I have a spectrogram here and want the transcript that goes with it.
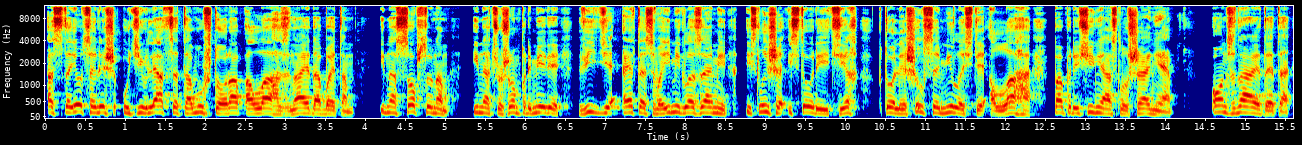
Остается лишь удивляться тому, что раб Аллаха знает об этом, и на собственном, и на чужом примере, видя это своими глазами и слыша истории тех, кто лишился милости Аллаха по причине ослушания – он знает это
